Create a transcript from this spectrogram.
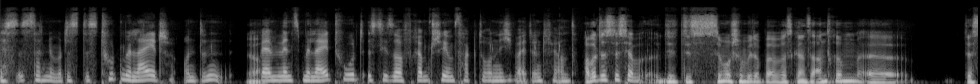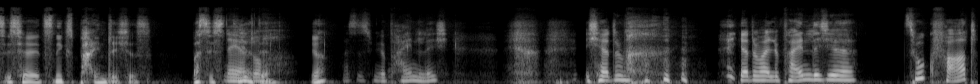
das ist dann immer, das, das tut mir leid. Und dann, Ja. wenn es mir leid tut, ist dieser Fremdschämfaktor nicht weit entfernt. Aber das ist ja, das sind wir schon wieder bei was ganz anderem. Äh, Das ist ja jetzt nichts Peinliches. Was ist Naja, dir doch. denn? Ja? Was ist mir peinlich? Ich hatte mal, ich hatte mal eine peinliche Zugfahrt.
